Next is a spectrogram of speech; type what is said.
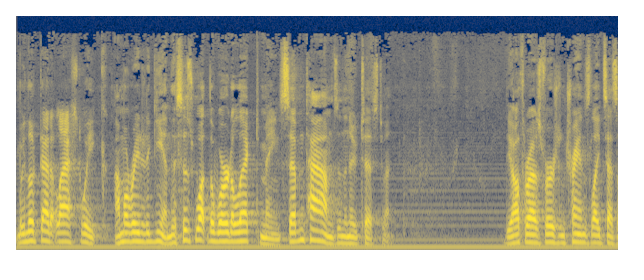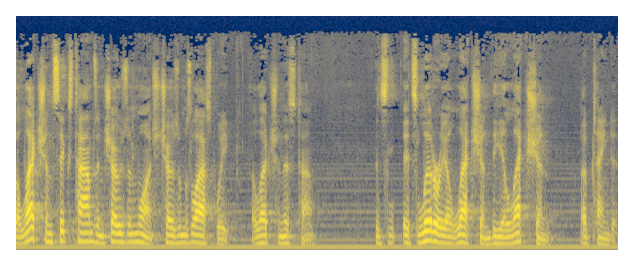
We looked at it last week. I'm going to read it again. This is what the word elect means seven times in the New Testament. The authorized version translates as election six times and chosen once. Chosen was last week, election this time. It's, it's literally election. The election obtained it.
